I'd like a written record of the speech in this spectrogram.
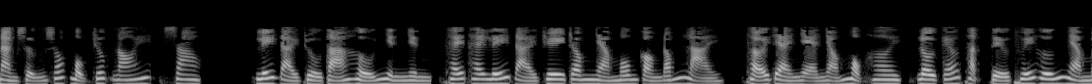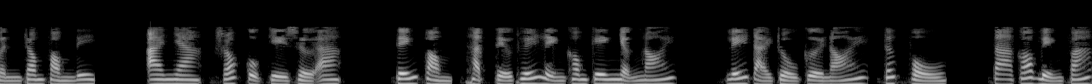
Nàng sửng sốt một chút nói, sao? Lý Đại Trụ tả hữu nhìn nhìn, thấy thấy Lý Đại Truy trong nhà môn còn đóng lại, thở dài nhẹ nhõm một hơi, lôi kéo thạch tiểu thúy hướng nhà mình trong phòng đi. Ai nha, rốt cuộc gì sự a? Tiến phòng, thạch tiểu thúy liền không kiên nhẫn nói. Lý đại trụ cười nói, tức phụ, ta có biện pháp,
